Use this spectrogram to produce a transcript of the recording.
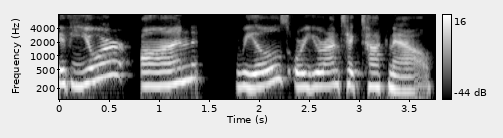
if you're on Reels or you're on TikTok now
